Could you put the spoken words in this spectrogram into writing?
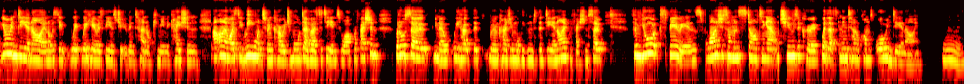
You're in D&I, and obviously we're, we're, here as the Institute of Internal Communication. At IOIC, we want to encourage more diversity into our profession, but also, you know, we hope that we're encouraging more people into the D&I profession. So, from your experience, why should someone starting out choose a career, whether that's in internal comms or in D&I? Mm.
